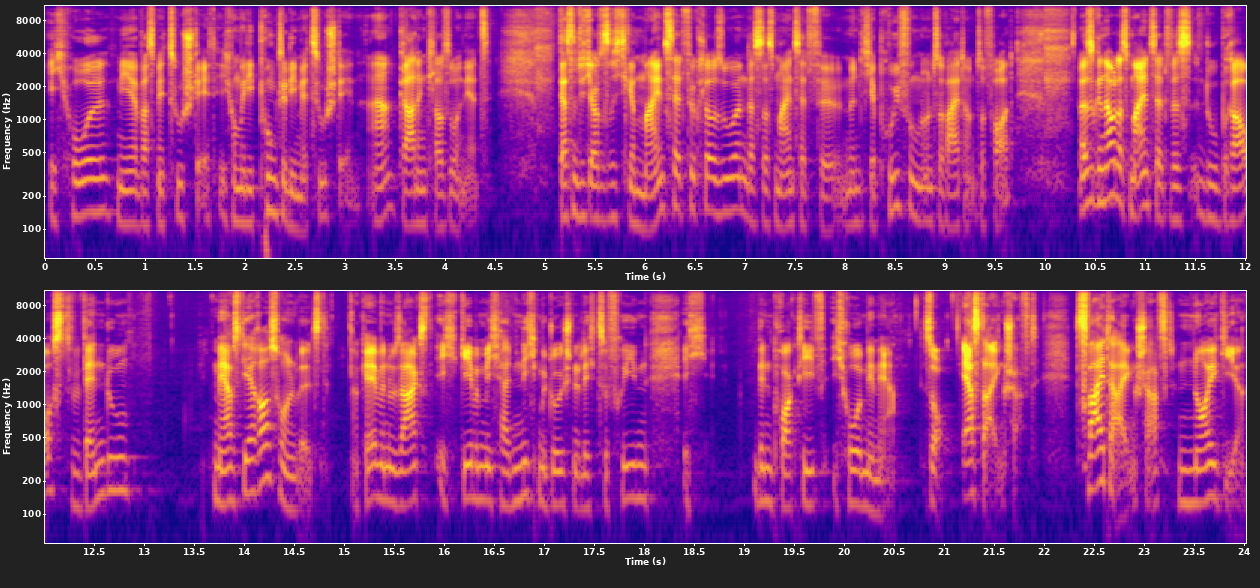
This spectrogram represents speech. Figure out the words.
ich hole mir, was mir zusteht. Ich hole mir die Punkte, die mir zustehen. Ja, gerade in Klausuren jetzt. Das ist natürlich auch das richtige Mindset für Klausuren, das ist das Mindset für mündliche Prüfungen und so weiter und so fort. Das ist genau das Mindset, was du brauchst, wenn du mehr aus dir herausholen willst. Okay, wenn du sagst, ich gebe mich halt nicht mit durchschnittlich zufrieden, ich bin proaktiv, ich hole mir mehr. So, erste Eigenschaft. Zweite Eigenschaft, Neugier.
